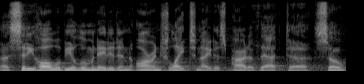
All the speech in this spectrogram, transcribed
uh, City Hall will be illuminated in orange light tonight as part of that. Uh, so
